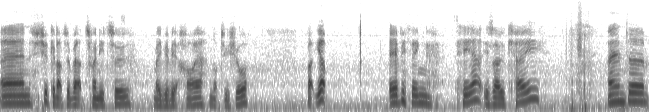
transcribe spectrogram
and should get up to about 22, maybe a bit higher, not too sure. But yep, everything here is okay. And um,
